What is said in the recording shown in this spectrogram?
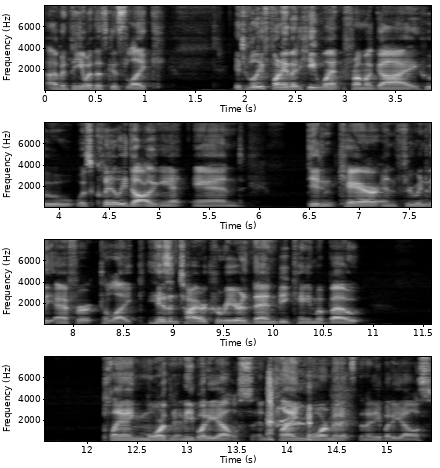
I've been thinking about this because, like, it's really funny that he went from a guy who was clearly dogging it and didn't care and threw into the effort to, like, his entire career then became about playing more than anybody else and playing more minutes than anybody else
